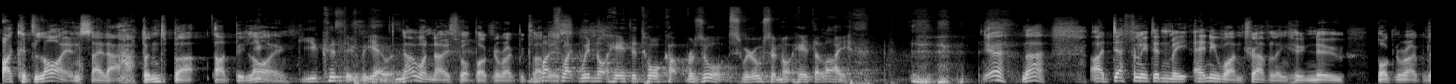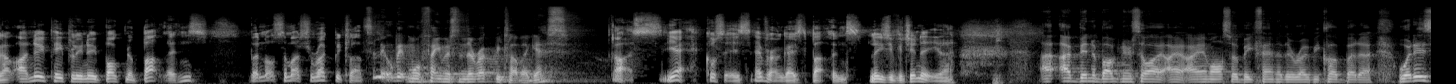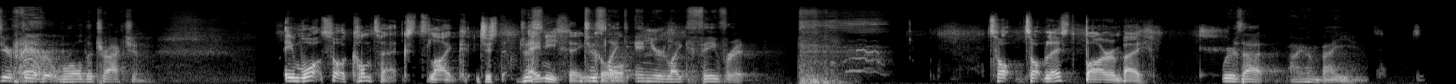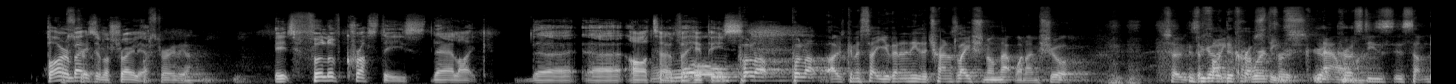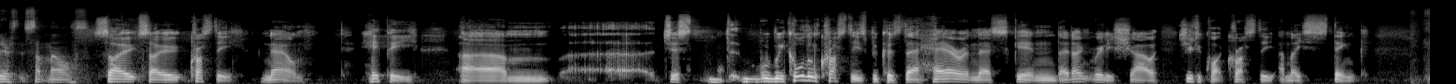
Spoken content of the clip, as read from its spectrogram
I could lie and say that happened, but I'd be lying. You could do, but yeah. No one knows what Bognor Rugby Club Much is. Much like we're not here to talk up resorts, we're also not here to lie. Yeah, nah. I definitely didn't meet anyone travelling who knew Bognor Rugby Club. I knew people who knew Bognor Butlins, but not so much the rugby club. It's a little bit more famous than the rugby club, I guess. Oh, yeah, of course it is. Everyone goes to Butlins. Lose your virginity there. I, I've been to Bognor, so I, I, I am also a big fan of their rugby club. But uh, what is your favorite world attraction? In what sort of context? Like just, Just anything? Just or like in your like favorite. top top list? Byron Bay. Where's that? Byron Bay, Byron Bay is in Australia. Australia. It's full of crusties. They're like the uh, our term for hippies. Pull up, pull up. I was going to say you're going to need a translation on that one, I'm sure. So Because we got a define different word crusties. for yeah, noun. crusties is something different, something else. So, so crusty, noun, hippie. Um, uh, just we call them crusties because their hair and their skin they don't really shower. It's usually quite crusty and they stink.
